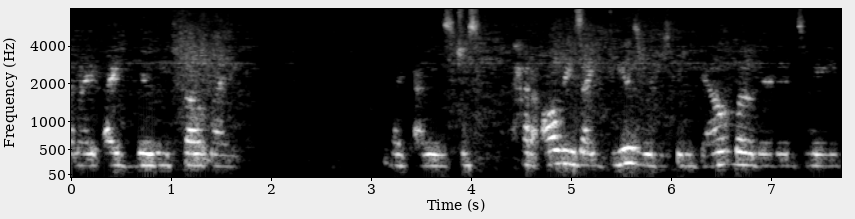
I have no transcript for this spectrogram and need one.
and I, I really felt like like I was just had all these ideas were just being downloaded into me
